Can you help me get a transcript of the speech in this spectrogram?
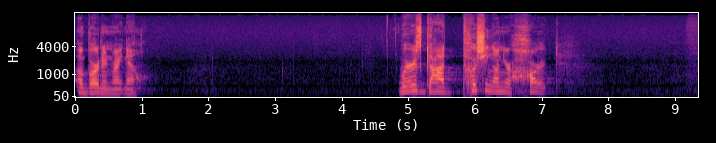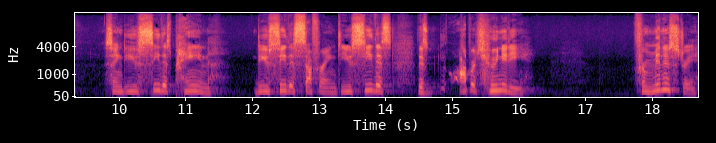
a burden right now? Where is God pushing on your heart? Saying, Do you see this pain? Do you see this suffering? Do you see this, this opportunity for ministry?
